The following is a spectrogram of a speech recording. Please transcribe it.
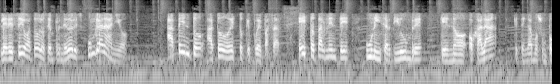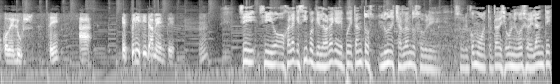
Les deseo a todos los emprendedores un gran año, atento a todo esto que puede pasar. Es totalmente una incertidumbre que no, ojalá que tengamos un poco de luz, ¿sí? A, explícitamente. Sí, sí, ojalá que sí, porque la verdad que después de tantos lunes charlando sobre, sobre cómo tratar de llevar un negocio adelante,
